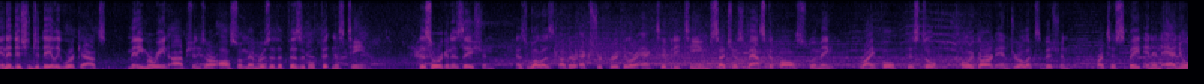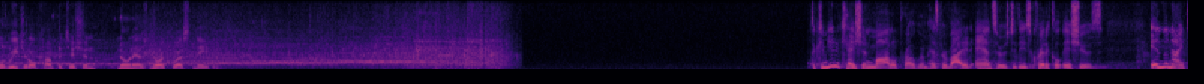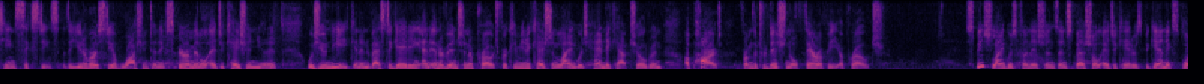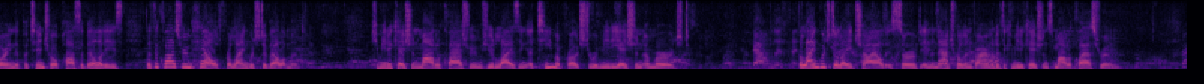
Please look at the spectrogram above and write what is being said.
In addition to daily workouts, many Marine options are also members of the physical fitness team. This organization, as well as other extracurricular activity teams such as basketball, swimming, rifle, pistol, color guard, and drill exhibition, participate in an annual regional competition known as Northwest Navy. The Communication Model Program has provided answers to these critical issues. In the 1960s, the University of Washington Experimental Education Unit was unique in investigating an intervention approach for communication language handicapped children apart from the traditional therapy approach. Speech-language clinicians and special educators began exploring the potential possibilities that the classroom held for language development. Communication model classrooms utilizing a team approach to remediation emerged. The language-delayed child is served in the natural environment of the communications model classroom.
